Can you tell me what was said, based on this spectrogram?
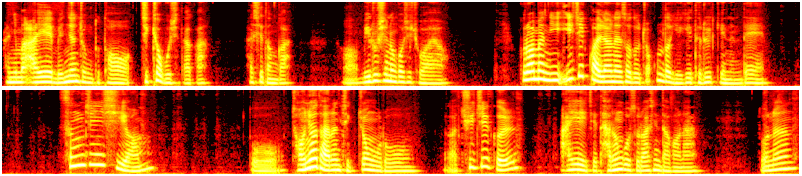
아니면 아예 몇 년 정도 더 지켜보시다가 하시던가 어, 미루시는 것이 좋아요. 그러면 이 이직 관련해서도 조금 더 얘기 드릴 게 있는데 승진시험 또 전혀 다른 직종으로 취직을 아예 이제 다른 곳으로 하신다거나 또는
